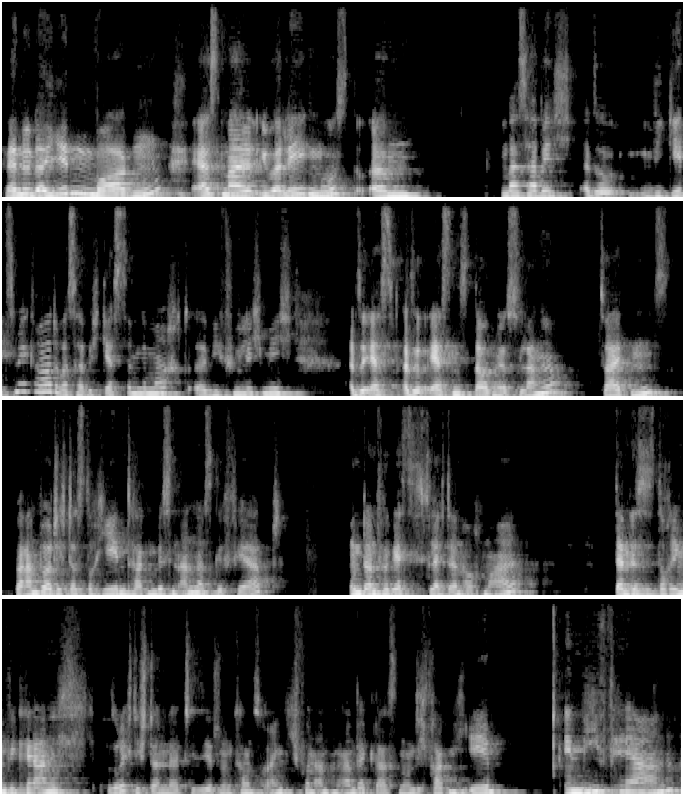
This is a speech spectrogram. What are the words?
wenn du da jeden Morgen erstmal überlegen musst, ähm, was habe ich, also wie geht es mir gerade, was habe ich gestern gemacht, äh, wie fühle ich mich? Also, erst, also erstens dauert mir das zu lange, zweitens beantworte ich das doch jeden Tag ein bisschen anders gefärbt und dann vergesse ich es vielleicht dann auch mal, dann ist es doch irgendwie gar nicht so richtig standardisiert und kann man es doch eigentlich von Anfang an weglassen. Und ich frage mich eh, inwiefern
